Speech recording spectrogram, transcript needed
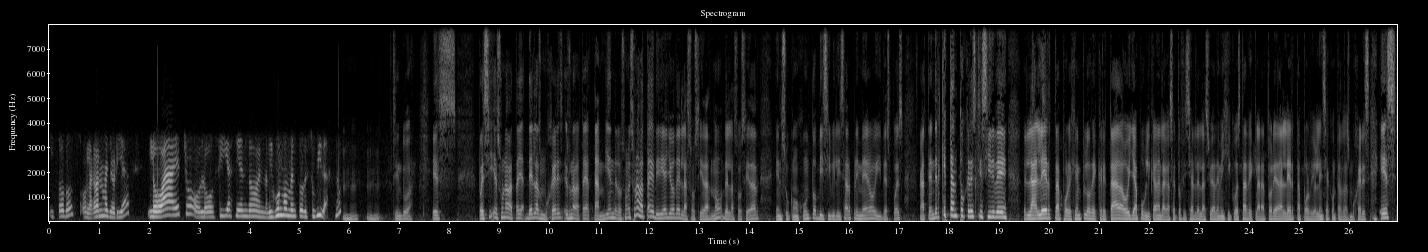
y todos, o la gran mayoría, lo ha hecho o lo sigue haciendo en algún momento de su vida, ¿no? Sin duda. Es pues sí, es una batalla de las mujeres, es una batalla también de los hombres, es una batalla, diría yo, de la sociedad, ¿no? De la sociedad en su conjunto, visibilizar primero y después atender. ¿Qué tanto crees que sirve la alerta, por ejemplo, decretada hoy ya publicada en la Gaceta Oficial de la Ciudad de México, esta declaratoria de alerta por violencia contra las mujeres? ¿Es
